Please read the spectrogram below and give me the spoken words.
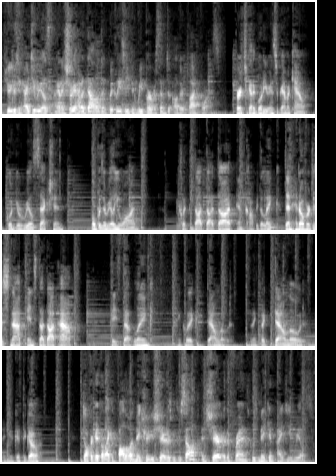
If you're using IG Reels, I'm gonna show you how to download them quickly so you can repurpose them to other platforms. First, you gotta go to your Instagram account, go to your Reels section, open the reel you want, click the dot dot dot and copy the link. Then head over to snapinsta.app, paste that link, and click download. And then click download and you're good to go. Don't forget to like and follow and make sure you share this with yourself and share it with a friend who's making IG Reels.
